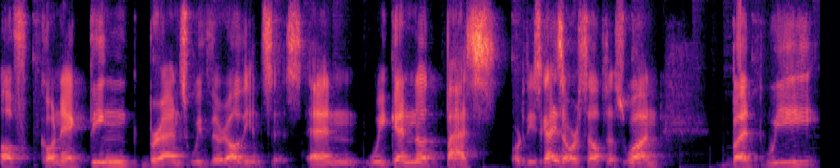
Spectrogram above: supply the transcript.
of connecting brands with their audiences, and we cannot pass or disguise ourselves as one, but we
